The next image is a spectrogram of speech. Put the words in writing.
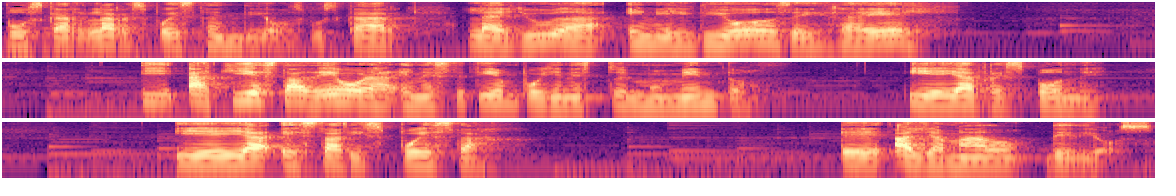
Buscar la respuesta en Dios, buscar la ayuda en el Dios de Israel. Y aquí está Débora en este tiempo y en este momento. Y ella responde. Y ella está dispuesta eh, al llamado de Dios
